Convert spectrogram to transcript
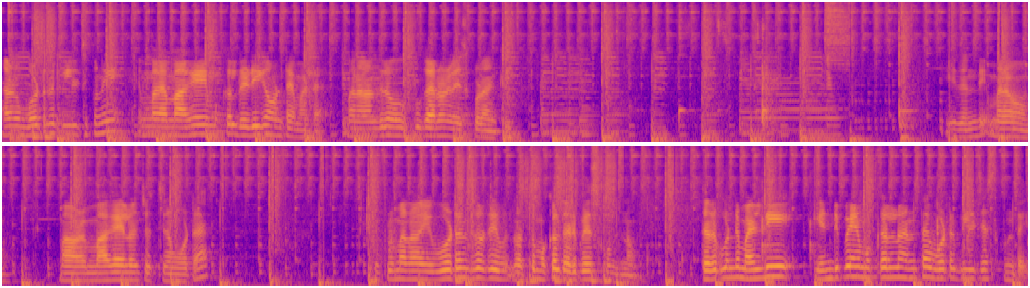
మనం ఊటను పిలుచుకుని మాగాయ ముక్కలు రెడీగా ఉంటాయన్నమాట. మనం అందులో ఉప్పు కారం వేసుకోవడానికి. ఇదండి మనం మా మాగాయలోంచి వచ్చిన ఊట ఇప్పుడు మనం ఈ ఊటతోటి మొత్తం ముక్కలు తడిపేసుకుంటున్నాం. తడుపుకుంటే మళ్ళీ ఎండిపోయిన ముక్కల్లో అంతా ఊట పీల్చేసుకుంటాయి.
